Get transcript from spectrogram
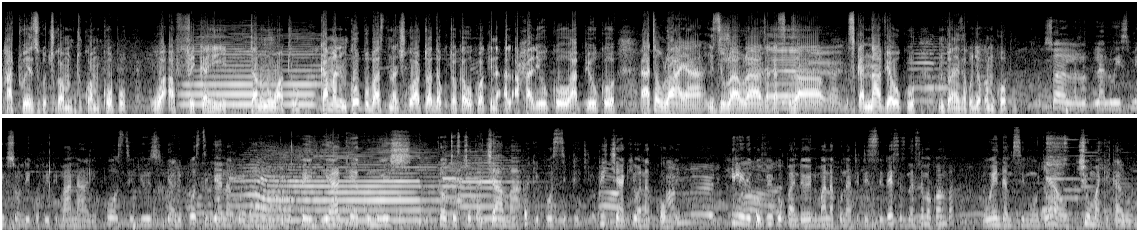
hatuwezi kuchukua mtu kwa mkopo wa Afrika hii, tanunua tu. Kama ni mkopo, basi tunachukua watu labda kutoka huko akina Al Ahli huko wapi huko, hata Ulaya hizi Ulaya, Ulaya za, Skandinavia huku, mtu anaweza kuja kwa mkopo. Swala la, la Louis Mixon liko vipi? Maana aliposti juzi, aliposti jana kwenye page yake kumwish protest Chota Chama akiposti picha akiwa na kombe. Hili liko vipi upande wenu? Maana kuna tetesi zinasema kwamba huenda msimu ujao chuma kikarudi.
